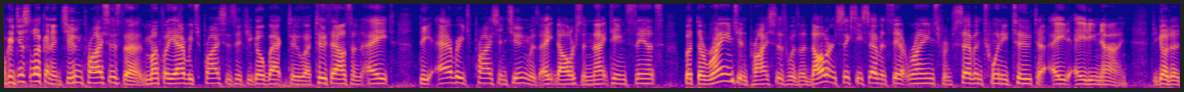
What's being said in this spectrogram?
Okay, just looking at June prices, the monthly average prices, if you go back to uh, 2008, the average price in June was $8.19, but the range in prices was a $1.67 range from 722 to 889. If you go to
